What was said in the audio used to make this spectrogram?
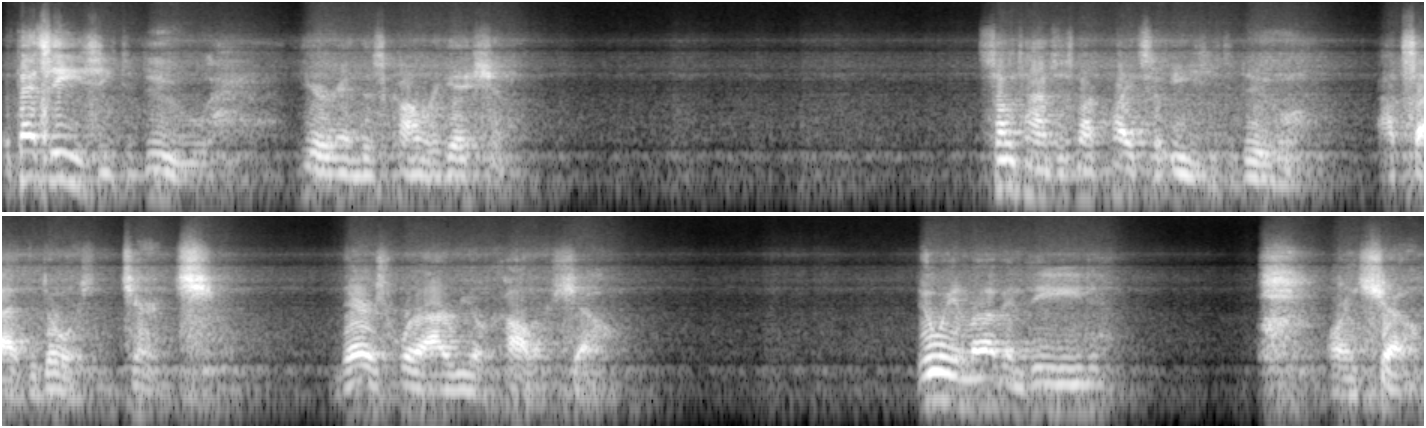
But that's easy to do here in this congregation. sometimes it's not quite so easy to do outside the doors of the church. There's where our real colors show. Do we love in deed or in show?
